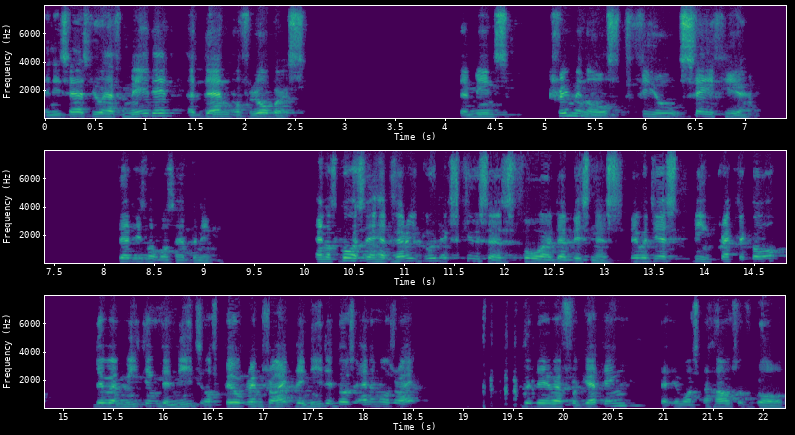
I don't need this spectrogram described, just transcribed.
And he says, You have made it a den of robbers. That means criminals feel safe here. That is what was happening. And of course, they had very good excuses for their business. They were just being practical. They were meeting the needs of pilgrims, right? They needed those animals, right? But they were forgetting that it was the house of God,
